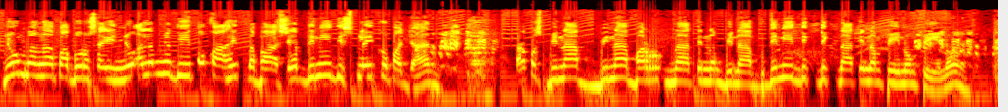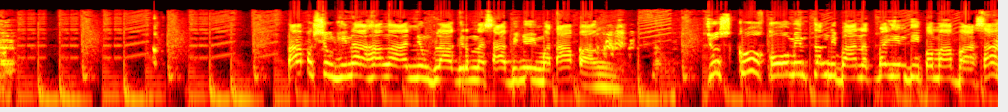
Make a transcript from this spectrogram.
yung mga pabor sa inyo. Alam nyo dito kahit na basher, dinidisplay ko pa dyan. Tapos binab binabarog natin ng binab dinidikdik natin ng pinong-pino. Tapos yung hinahangaan yung vlogger na sabi nyo yung matapang, Diyos ko, comment lang ni Banat ba hindi pa mabasa?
